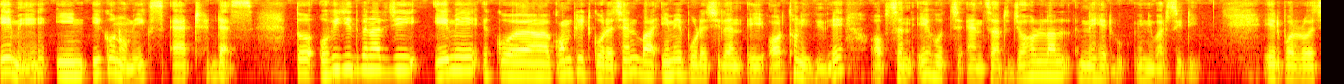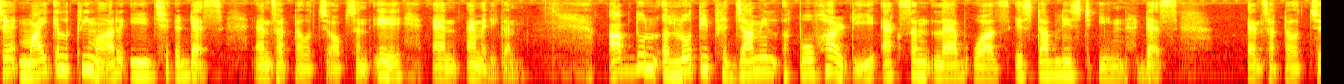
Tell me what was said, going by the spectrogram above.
M A in economics at dash তো Abhijit Banerjee M A complete করেছেন বা এম এ পড়েছিলেন এই অর্থনীতিতে। অপশান এ হচ্ছে অ্যান্সার জওহরলাল নেহেরু ইউনিভার্সিটি এরপর রয়েছে মাইকেল ক্রিমার ইজ ড্যাস অ্যান্সারটা হচ্ছে option A an American Abdul Latif Jameel poverty action lab was established in dash অ্যান্সারটা হচ্ছে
